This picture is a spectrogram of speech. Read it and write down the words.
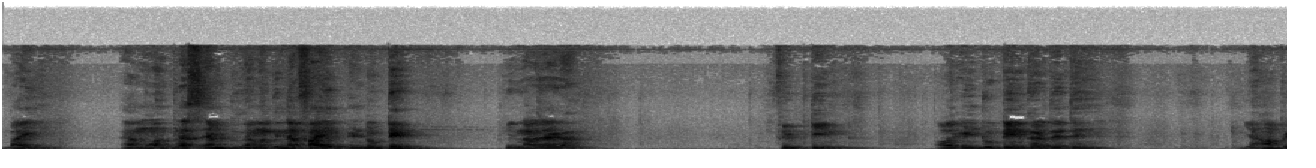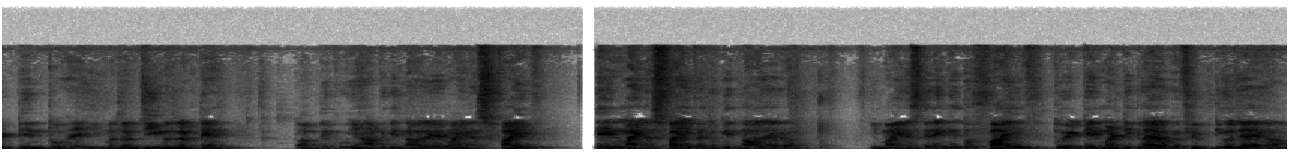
by M one plus M two M one कितना? फाइव इंटू टेन कितना हो जाएगा? फिफ्टीन और इंटू टेन कर देते हैं। यहाँ पे टेन तो है ही मतलब जी मतलब टेन तो आप देखो, यहाँ पे कितना हो जाएगा? Minus five ten minus five है तो कितना हो जाएगा? ये माइनस करेंगे तो फाइव तो ये टेन मल्टीप्लाई होकर फिफ्टी हो जाएगा,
